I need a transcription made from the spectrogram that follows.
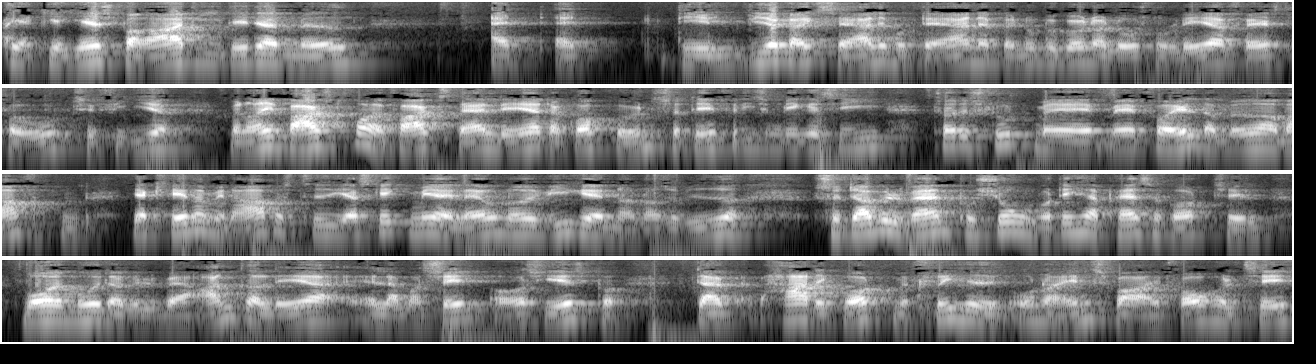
og jeg giver Jesper ret i det der med, at, at det virker ikke særlig moderne, at man nu begynder at låse nogle læger fast fra 8 til 4. Men rent faktisk tror jeg faktisk, der er læger, der godt kunne ønske sig det, fordi som de kan sige, så er det slut med, med forældremøder om aftenen. Jeg kender min arbejdstid, jeg skal ikke mere lave noget i weekenden osv. Så, så der vil være en portion, hvor det her passer godt til. Hvorimod der vil være andre læger, eller mig selv og også Jesper, der har det godt med friheden under ansvar i forhold til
